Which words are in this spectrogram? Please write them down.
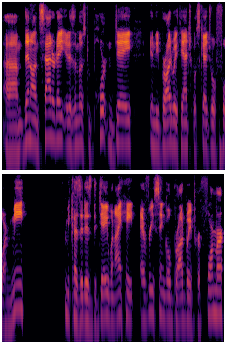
Um, then on Saturday, it is the most important day in the Broadway theatrical schedule for me because it is the day when I hate every single Broadway performer,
